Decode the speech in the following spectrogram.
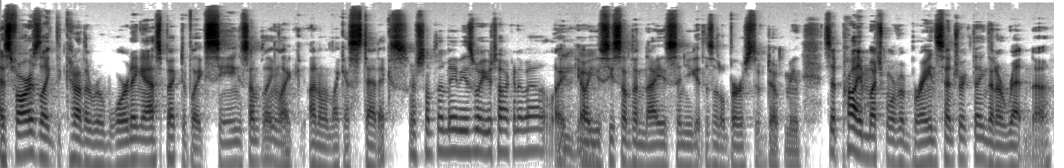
as far as like the kind of the rewarding aspect of like seeing something like I don't know, like aesthetics or something maybe is what you're talking about. Like oh, you see something nice and you get this little burst of dopamine. It's a, probably much more of a brain centric thing than a retina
